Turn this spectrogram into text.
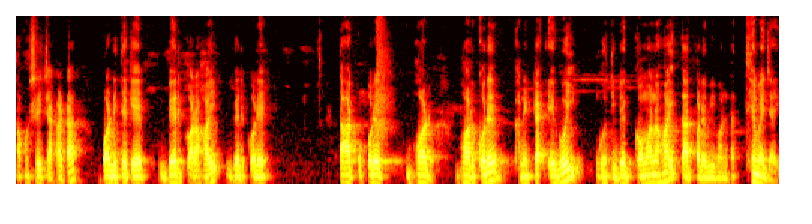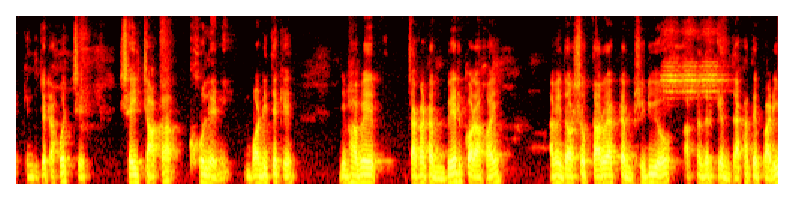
তখন সেই চাকাটা বডি থেকে বের করা হয়, বের করে তার উপরে ভর ভর করে খানিকটা এগোই, গতিবেগ কমানো হয়, তারপরে বিমানটা থেমে যায়। কিন্তু যেটা হচ্ছে, সেই চাকা খোলেনি। বডি থেকে যেভাবে চাকাটা বের করা হয়, আমি দর্শক তারও একটা ভিডিও আপনাদেরকে দেখাতে পারি।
